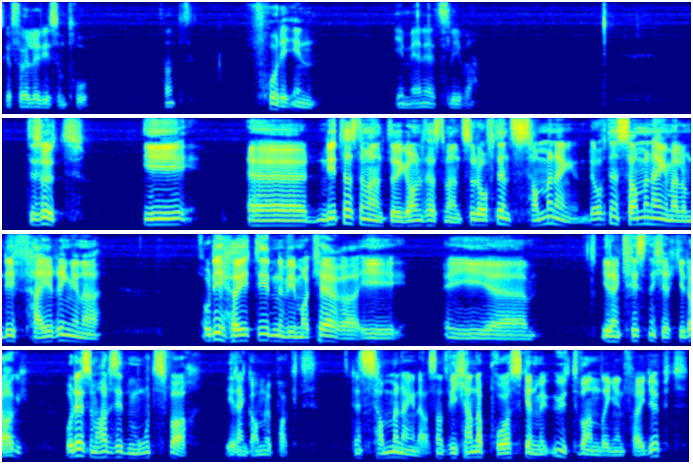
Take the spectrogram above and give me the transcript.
skal følge de som tror. Få det inn i menighetslivet. Til slutt I eh, Nytestamentet og i Gamle testament så er det ofte en sammenheng, det er ofte en sammenheng mellom de feiringene og de høytidene vi markerer i, i, eh, i den kristne kirke i dag, og det som hadde sitt motsvar i den gamle pakt. Det er en sammenheng der. Sånn vi kjenner påsken med utvandringen fra Egypt.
